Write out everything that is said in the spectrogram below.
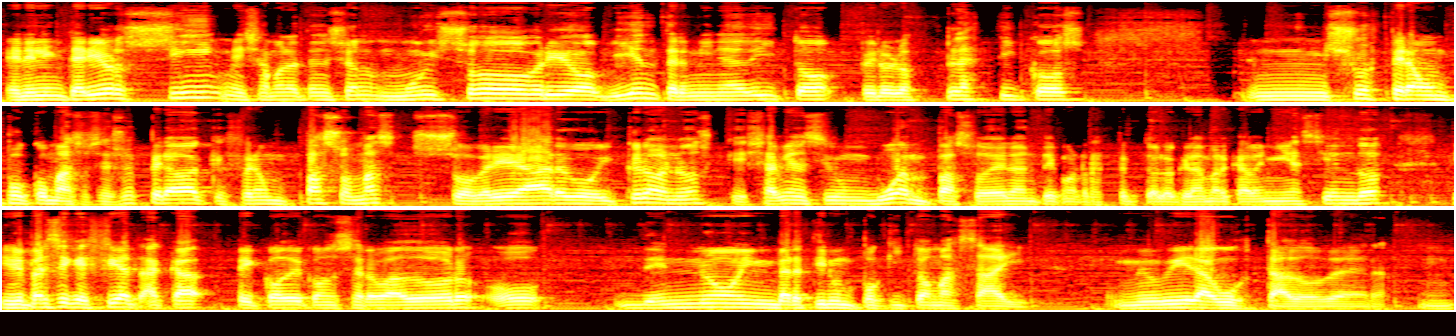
En el interior sí me llamó la atención, muy sobrio, bien terminadito, pero los plásticos mm, yo esperaba un poco más, o sea, yo esperaba que fuera un paso más sobre Argo y Cronos, que ya habían sido un buen paso adelante con respecto a lo que la marca venía haciendo, y me parece que Fiat acá pecó de conservador o de no invertir un poquito más ahí. Me hubiera gustado ver un,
